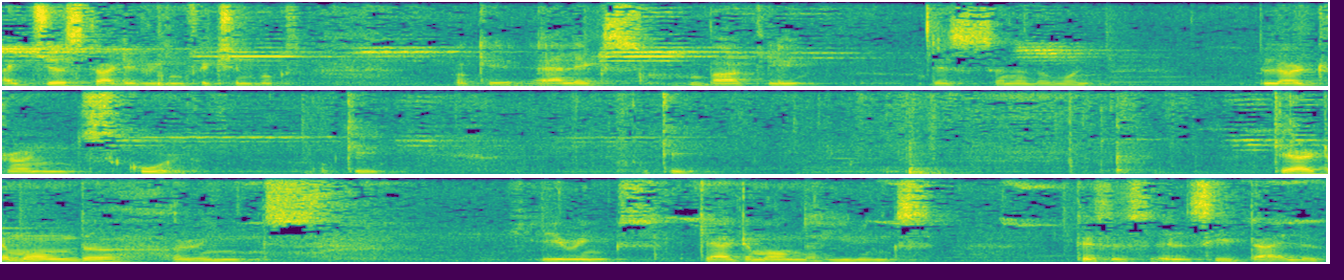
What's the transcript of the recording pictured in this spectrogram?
I just started reading fiction books. Okay, Alex Barclay. This is another one. Blood Runs Cold. Okay. Okay. Cat Among the Rings. Herrings. Cat Among the Herrings. This is L.C. Tyler.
